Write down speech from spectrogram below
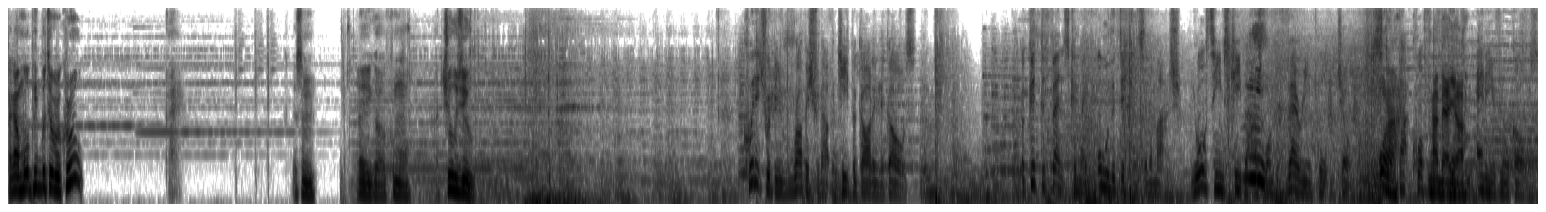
I got more people to recruit. Get some. There you go. Come on. I choose you. Quidditch would be rubbish without the keeper guarding the goals. A good defence can make all the difference in a match. Your team's keeper has one very important job. Stop Wah. that quaffle from bad, any of your goals.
